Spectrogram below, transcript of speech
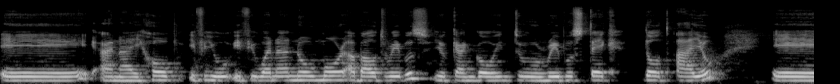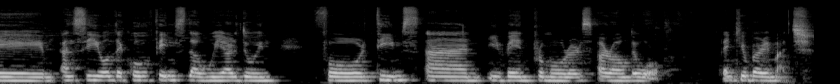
Uh, and I hope if you if you want to know more about Rebus, you can go into rebustech.io Um, and see all the cool things that we are doing for teams and event promoters around the world. Thank you very much.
